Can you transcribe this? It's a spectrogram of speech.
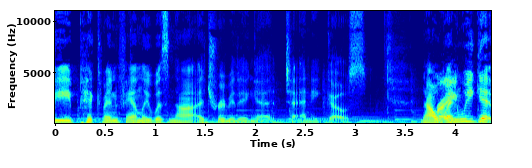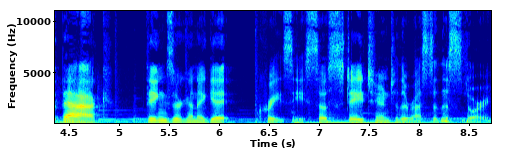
the Pickman family was not attributing it to any ghosts. Now, right. when we get back, things are going to get crazy. So stay tuned to the rest of this story.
